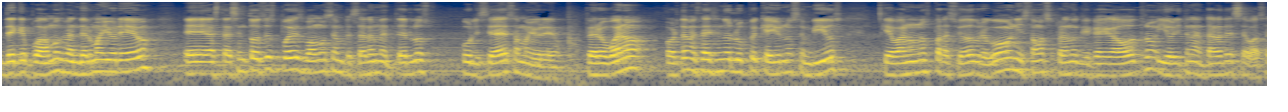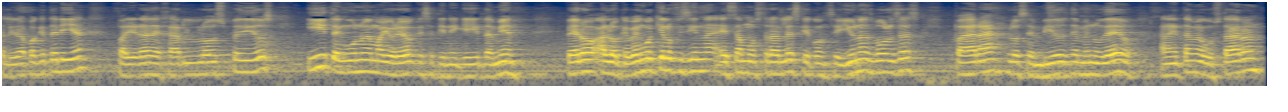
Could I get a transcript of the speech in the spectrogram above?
de que podamos vender mayoreo. Eh, hasta ese entonces, pues vamos a empezar a meter los publicidades a mayoreo. Pero bueno, ahorita me está diciendo Lupe que hay unos envíos que van unos para Ciudad Obregón y estamos esperando que caiga otro y ahorita en la tarde se va a salir a paquetería para ir a dejar los pedidos y tengo uno de mayoreo que se tiene que ir también. Pero a lo que vengo aquí a la oficina es a mostrarles que conseguí unas bolsas para los envíos de menudeo. La neta me gustaron.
